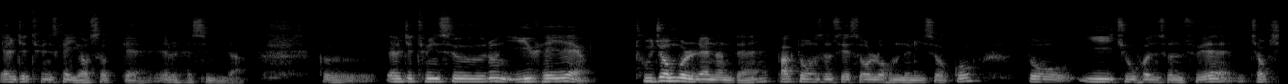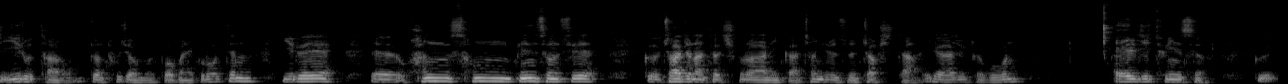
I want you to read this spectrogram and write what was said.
LG 트윈스가 6개를 했습니다. 그 LG 트윈스는 2회에 두 점을 냈는데 박동원 선수의 솔로 홈런이 있었고 또 이주헌 선수의 적시 2루타로 두 점을 뽑아냈고 롯데는 1회에 황성빈 선수의 그 좌전 안타를 치고 나가니까 전준현 선수는 적시타 이래가지고 결국은 LG 트윈스 그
